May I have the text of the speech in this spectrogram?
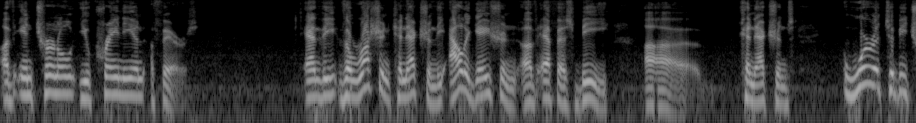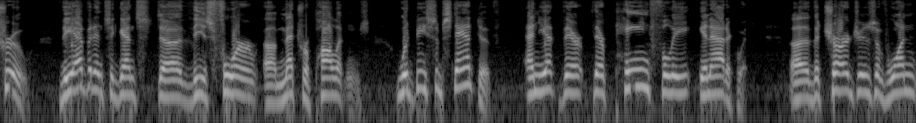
of internal Ukrainian affairs. And the, the Russian connection, the allegation of FSB uh, connections, were it to be true, the evidence against uh, these four uh, metropolitans would be substantive, and yet they're, they're painfully inadequate. Uh, the charges of one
